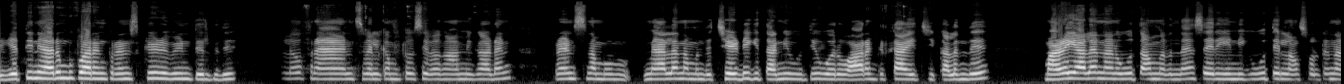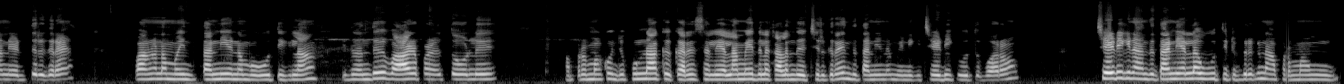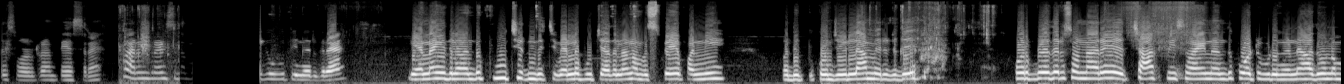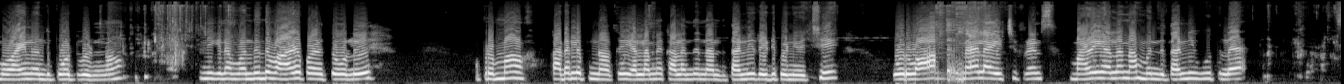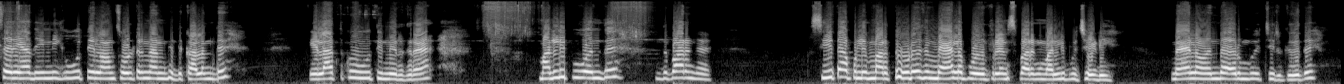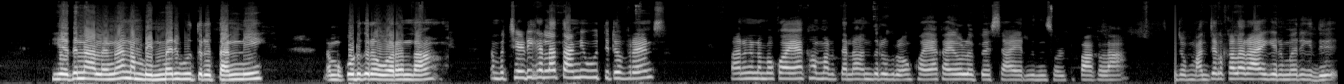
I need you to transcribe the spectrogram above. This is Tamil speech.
எத்தினி அரும்பு பாருங்க ஃப்ரெண்ட்ஸ் கீழே வீணிட்டு இருக்குது. Hello friends welcome to Sivakami garden friends நம்ம மேலே நம்ம இந்த செடிக்கு தண்ணி ஊற்றி ஒரு வாரம் கிட்ட ஆயிடுச்சு கலந்து. மழையால் நான் ஊற்றாமல் இருந்தேன். சரி இன்றைக்கி ஊற்றிடலாம் சொல்லிட்டு நான் எடுத்துருக்கிறேன். வாங்க நம்ம இந்த தண்ணியை நம்ம ஊற்றிக்கலாம் இது வந்து வாழைப்பழத்தோல் அப்புறமா கொஞ்சம் புண்ணாக்கு கரைசல் எல்லாமே இதில் கலந்து வச்சுருக்கிறேன். இந்த தண்ணி நம்ம இன்றைக்கி செடிக்கு ஊற்ற போகிறோம் செடிக்கு நான் அந்த தண்ணியெல்லாம் ஊற்றிட்டு பிறகு நான் அப்புறமா உங்கள்கிட்ட சொல்கிறேன் பேசுகிறேன் பாருங்க ஃப்ரெண்ட்ஸ் நம்ம செடிக்கு ஊற்றின்னு இருக்கிறேன். ஏன்னா இதில் வந்து பூச்சி இருந்துச்சு வெள்ளை பூச்சி. அதெல்லாம் நம்ம ஸ்ப்ரே பண்ணி அது கொஞ்சம் இல்லாமல் இருக்குது. ஒரு பிரதர் சொன்னாரு சாக் பீஸ் வாங்கிட்டு வந்து போட்டு விடுங்கன்னு. அதுவும் நம்ம வாங்கிட்டு வந்து போட்டு விடணும். இன்னைக்கு நம்ம வந்து இந்த வாழைப்பழத்தோல் அப்புறமா கடலை பின்னாக்கு எல்லாமே கலந்து நான் அந்த தண்ணி ரெடி பண்ணி வச்சு ஒரு வாரத்துக்கு மேலே ஆயிடுச்சு ஃப்ரெண்ட்ஸ் மழையால நம்ம இந்த தண்ணி ஊற்றல சரி அது இன்னைக்கு ஊற்றிடலாம்னு சொல்லிட்டு நான் இது கலந்து எல்லாத்துக்கும் ஊற்றின்னு இருக்கிறேன். மல்லிப்பூ வந்து இது பாருங்க சீதாப்புளி மரத்தோட இது மேலே போகுது ஃப்ரெண்ட்ஸ் பாருங்க மல்லிப்பூ செடி. மேலே வந்து அரும்பு வச்சிருக்குது. எதனாலன்னா நம்ம இந்த மாதிரி ஊற்றுற தண்ணி நம்ம கொடுக்குற உரம் தான். நம்ம செடிகள்லாம் தண்ணி ஊற்றிட்டோம் ஃப்ரெண்ட்ஸ் பாருங்கள் நம்ம கொய்யாக்கா மரத்தெல்லாம் வந்துருக்குறோம். கொய்யாக்காய் எவ்வளோ பெருசு ஆயிருக்குதுன்னு சொல்லிட்டு பார்க்கலாம். கொஞ்சம் மஞ்சள் கலர் ஆகிற மாதிரி இது.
